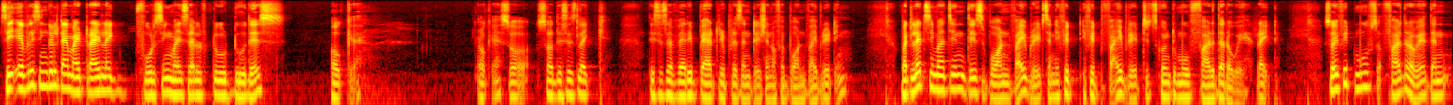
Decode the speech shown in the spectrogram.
see every single time i try like forcing myself to do this okay okay so so this is like this is a very bad representation of a bond vibrating but let's imagine this bond vibrates and if it if it vibrates it's going to move further away right? So if it moves further away then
